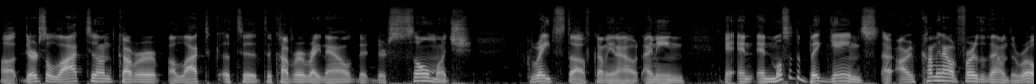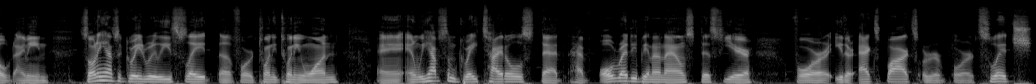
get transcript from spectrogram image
uh, there's a lot to uncover, a lot to, to, to cover right now. There, there's so much great stuff coming out. I mean, and and most of the big games are, are coming out further down the road. I mean, Sony has a great release slate uh, for 2021, and, and we have some great titles that have already been announced this year for either Xbox or or Switch.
